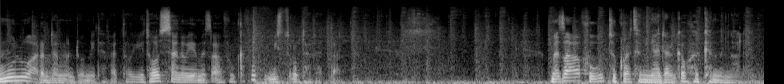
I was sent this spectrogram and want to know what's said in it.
ሙሉ አይደለም እንደውም የተፈታው፣ የተወሰነው የመጽሐፉ ክፍል ሚስጥሩ ተፈታ። መጽሐፉ ትኩረት የሚያደርገው ሕክምና ላይ ነው።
